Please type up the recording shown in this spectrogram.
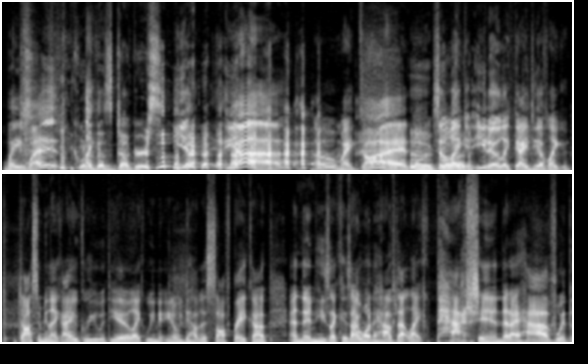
wait, what? like one of those Duggars. yeah, yeah. Oh my god. Oh, so God. like you know like the idea of like Dawson being like I agree with you like we you know we need to have this soft breakup and then he's like because I want to have that like passion that I have with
